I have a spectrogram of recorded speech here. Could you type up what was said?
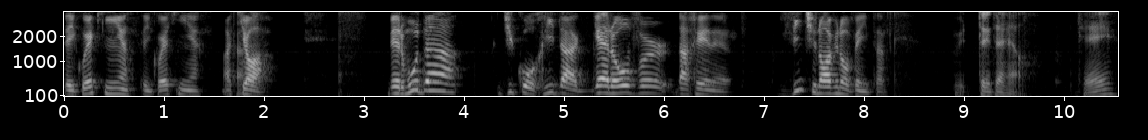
Tem cuequinha, tem cuequinha. Tá. Aqui, ó. Bermuda de corrida Get Over da Renner. R$ 29,90. 30 reais. Ok.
